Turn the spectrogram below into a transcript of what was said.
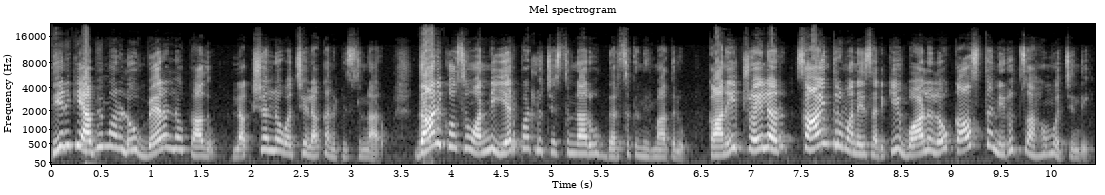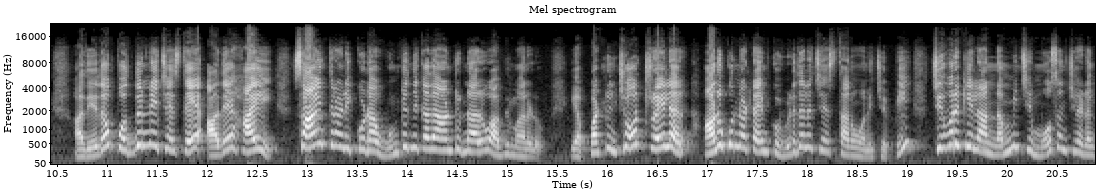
దీనికి అభిమానులు వేలల్లో కాదు లక్షల్లో వచ్చేలా కనిపిస్తున్నారు. దానికోసం అన్ని ఏర్పాట్లు చేస్తున్నారు దర్శక నిర్మాతలు. కానీ ట్రైలర్ సాయంత్రం అనేసరికి వాళ్ళలో కాస్త నిరుత్సాహం వచ్చింది. అదేదో పొద్దున్నే చేస్తే అదే హై సాయంత్రానికి కూడా ఉంటుంది కదా అంటున్నారు అభిమానులు. ఎప్పటినుంచో ట్రైలర్ అనుకున్న టైంకు విడుదల చేస్తారు అని చెప్పి చివరికి ఇలా నమ్మించి మోసం చేయడం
